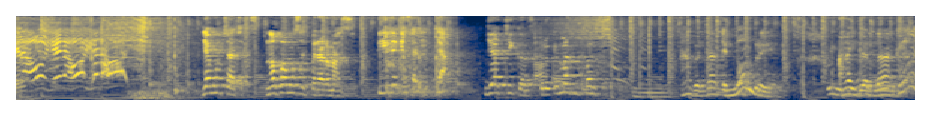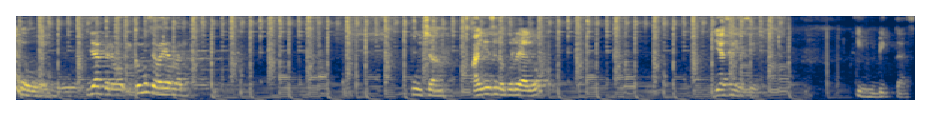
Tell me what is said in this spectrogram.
Era hoy, era hoy, era hoy. Ya muchachas, no podemos esperar más. Tiene que salir ya. Ya chicas, pero ¿qué más nos falta? Mm, ah, ¿verdad? El nombre. Uy, Ay, ¿verdad? Claro. Ya, pero ¿y cómo se va a llamar? Pucha, ¿a alguien se le ocurre algo? Ya sé, ya sé. Invictas.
